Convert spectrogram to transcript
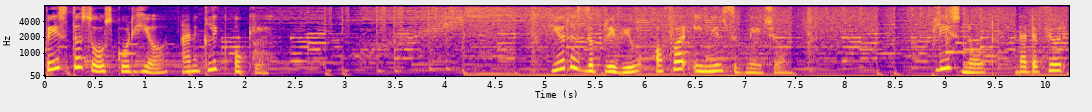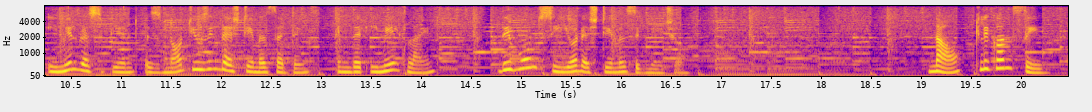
paste the source code here and click OK. Here is the preview of our email signature. Please note that if your email recipient is not using the HTML settings in their email client, they won't see your HTML signature. Now click on Save.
